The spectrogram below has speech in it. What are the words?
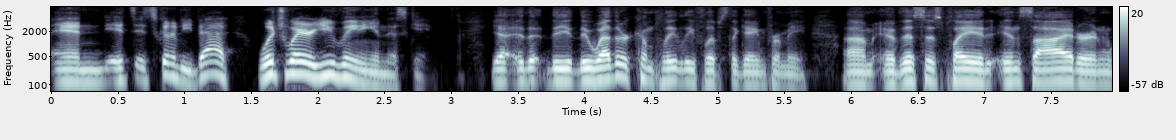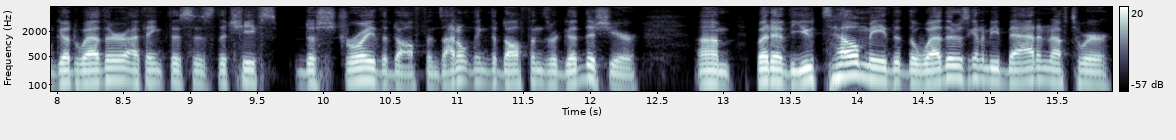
and it's it's going to be bad. Which way are you leaning in this game? Yeah, the, the, the weather completely flips the game for me. Um, if this is played inside or in good weather, I think this is the Chiefs destroy the Dolphins. I don't think the Dolphins are good this year. Um, but if you tell me that the weather is going to be bad enough to where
